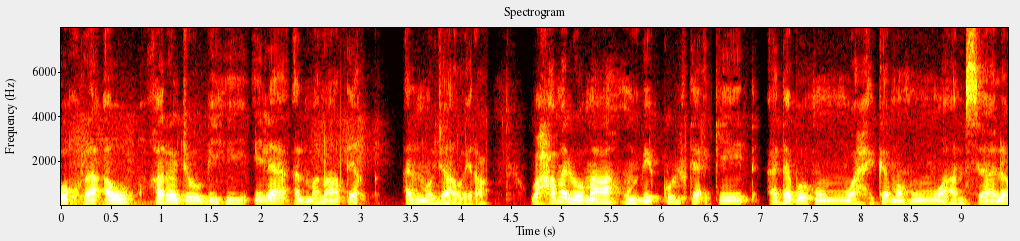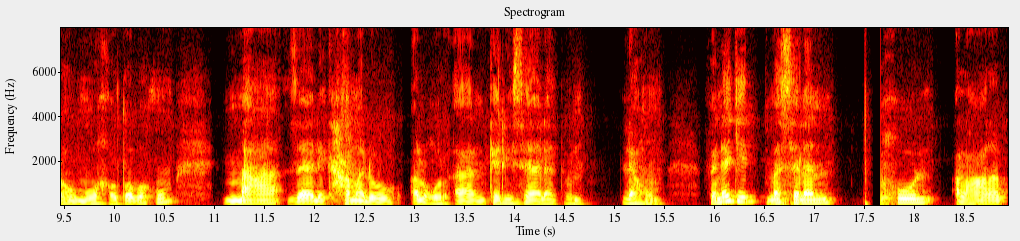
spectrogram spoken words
أخرى أو خرجوا به إلى المناطق المجاورة وحملوا معهم بكل تأكيد أدبهم وحكمهم وأمثالهم وخطبهم. مع ذلك حملوا القرآن كرسالة لهم. فنجد مثلا دخول العرب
